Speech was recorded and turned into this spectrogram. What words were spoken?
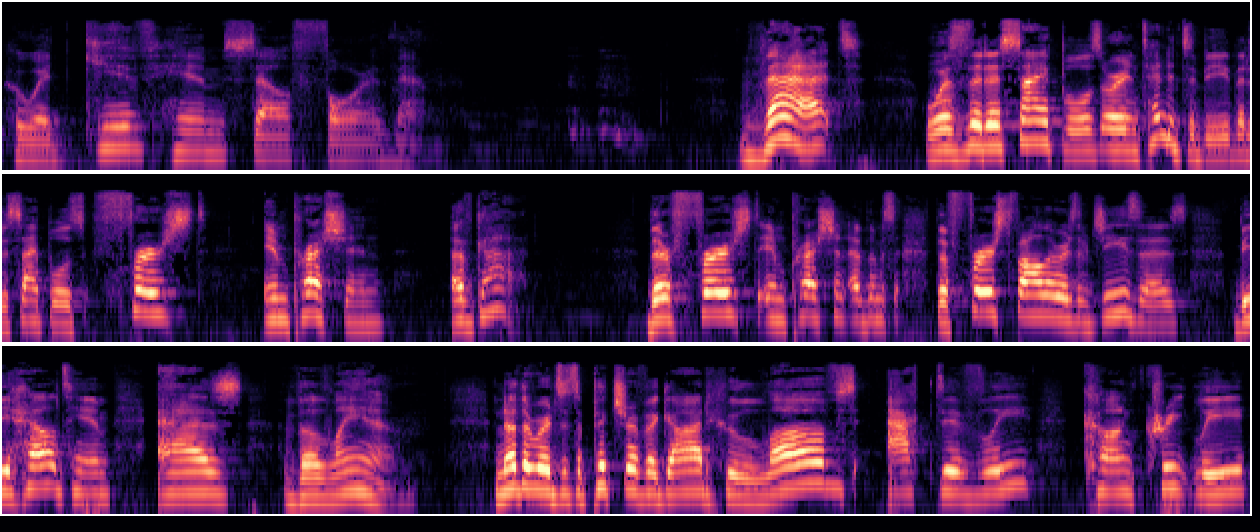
who would give himself for them. That was the disciples, or intended to be the disciples' first impression of God. Their first impression of themselves. The first followers of Jesus beheld him as the Lamb. In other words, it's a picture of a God who loves actively, concretely,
